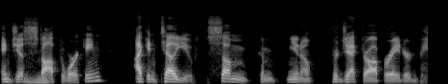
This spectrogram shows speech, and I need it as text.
and just mm-hmm. stopped working, I can tell you some, you know, projector operator be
